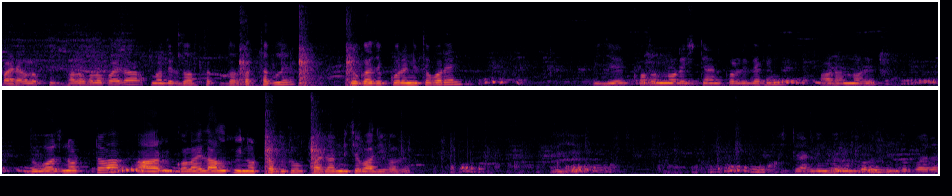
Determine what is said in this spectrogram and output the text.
পায়রাগুলো খুব ভালো ভালো পায়রা। আপনাদের দরকার দরকার থাকলে যোগাযোগ করে নিতে পারেন। এই যে কটন নরের স্ট্যান্ড করে দেখেন পাউডার নরের দুবাজ নটটা আর গলায় লাল ওই নটটা দুটো পায়রার নিচে বাজি হবে। এই যে স্ট্যান্ডিং দেখুন কত সুন্দর পায়রা।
